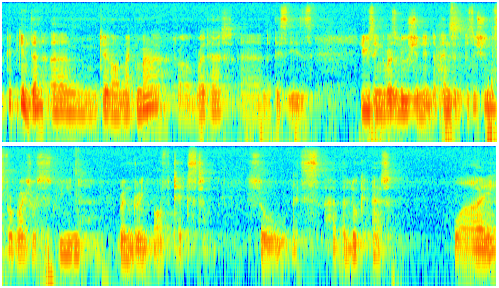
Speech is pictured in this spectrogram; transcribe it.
we can begin then. Um, Caolán McNamara from Red Hat, and this is using resolution independent positions for writer screen rendering of text. So let's have a look at why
